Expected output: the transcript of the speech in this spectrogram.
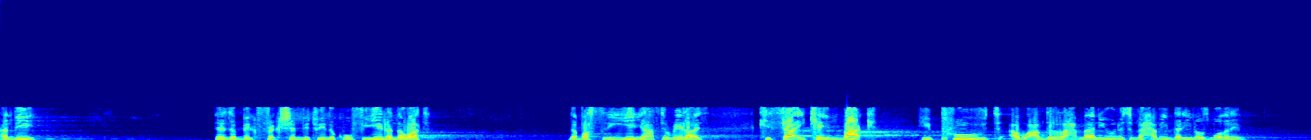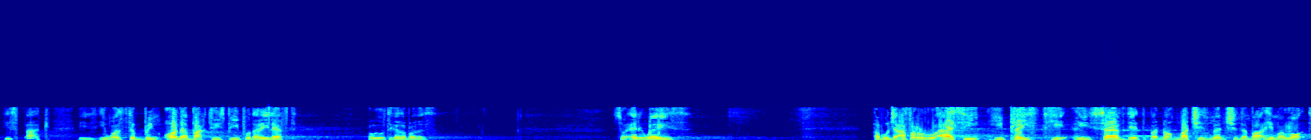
and the there's a big friction between the Kufiyin and the what? The Basriyin. You have to realize, Kisai came back, he proved Abu Abdul Rahman Yunus ibn Habib that he knows more than him. He's back. He wants to bring honor back to his people that he left. Are we all together, brothers? So, anyways, Abu Ja'far al-Ru'asi, he placed, he, he served it, but not much is mentioned about him a lot.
